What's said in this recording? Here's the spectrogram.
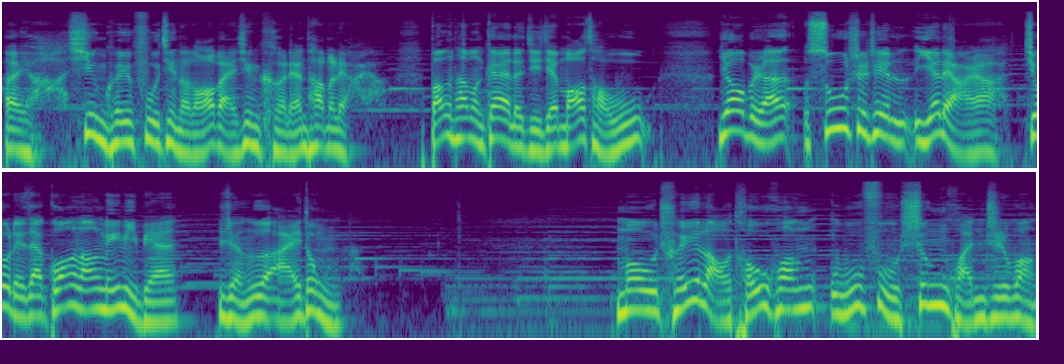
哎呀，幸亏附近的老百姓可怜他们俩呀，帮他们盖了几间茅草屋，要不然苏轼这爷俩呀就得在光狼林里边忍饿挨冻了。某垂老头荒，无复生还之望。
